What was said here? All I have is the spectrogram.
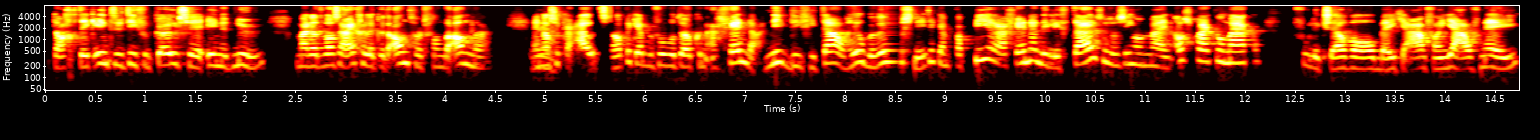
dacht ik, intuïtieve keuze in het nu. Maar dat was eigenlijk het antwoord van de ander. En als ik eruit stap, ik heb bijvoorbeeld ook een agenda, niet digitaal, heel bewust niet. Ik heb een papieren agenda, die ligt thuis. Dus als iemand mij een afspraak wil maken, voel ik zelf al een beetje aan van ja of nee.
